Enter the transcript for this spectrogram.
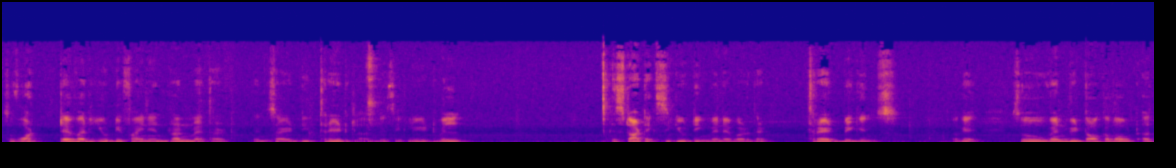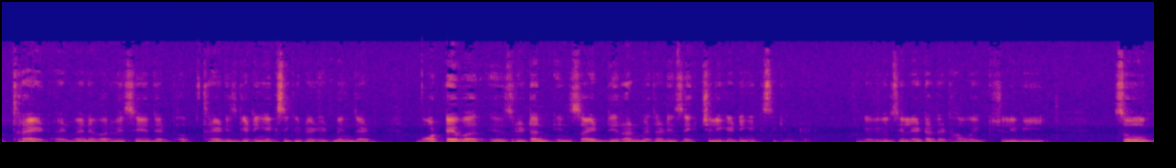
So whatever you define in run method inside the thread class basically it will start executing whenever that thread begins okay? So when we talk about a thread and whenever we say that a thread is getting executed it means that whatever is written inside the run method is actually getting executed okay we will see later that how actually we so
